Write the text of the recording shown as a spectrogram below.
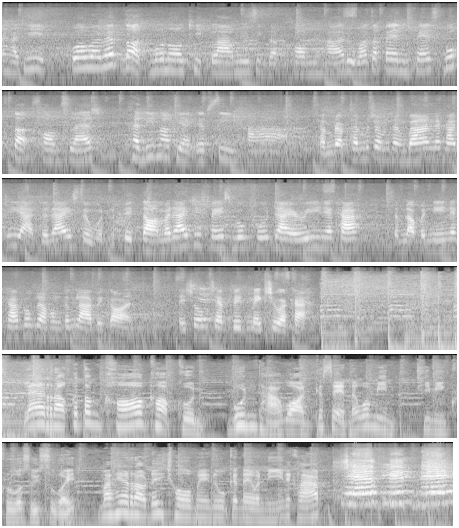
นะคะที่ www.mono-music.com นะคะหรือว่าจะเป็น facebook.com/candymafiafc ค่ะ สำหรับท่านผู้ชมทางบ้านนะคะ ที่อยากจะได้สูตร ติดต่อมาได้ที่ Facebook Food Diary นะคะสำหรับวันนี้นะคะ พวกเราคงต้องลาไปก่อน ในช่วง Chef Bit Make Sure ค่ะ และเราก็ต้องขอขอบคุณ บุญถาวรเกษตรนวมินทร์ที่มีครัวสวยๆ มาให้เราได้โชว์เมนูกันในวันนี้นะครับ Chef Fit Make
